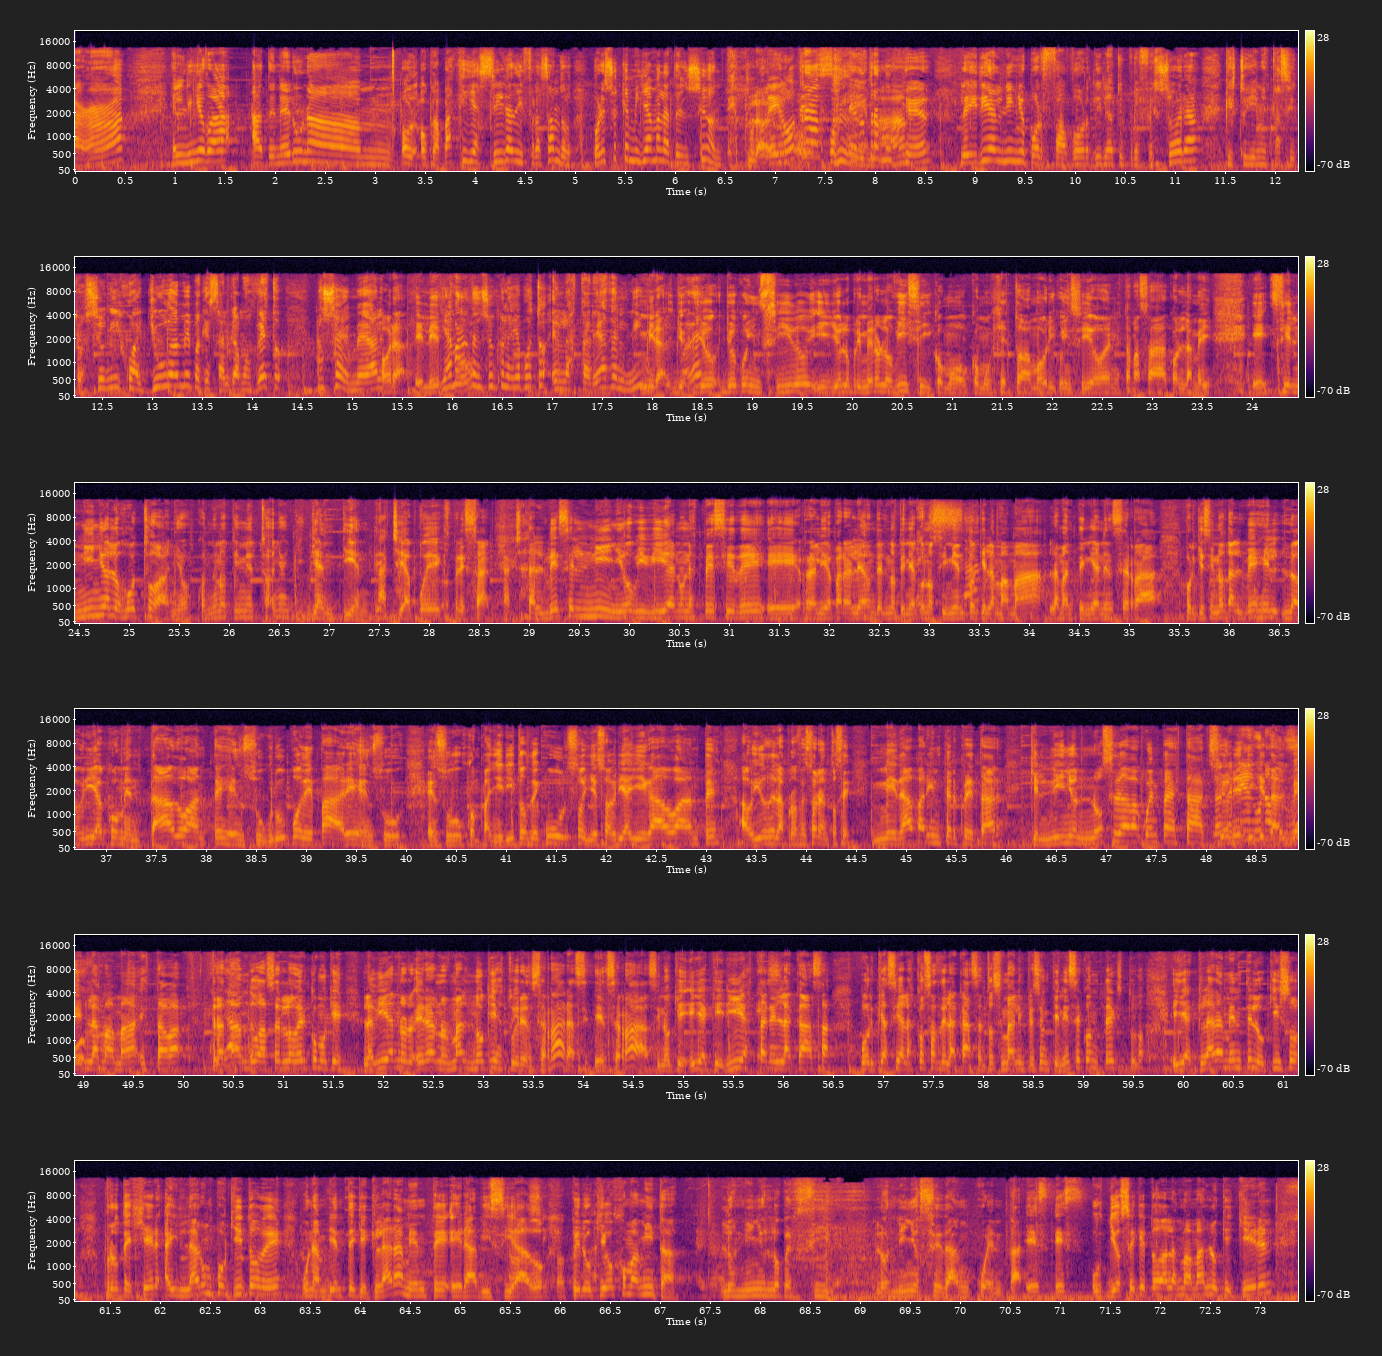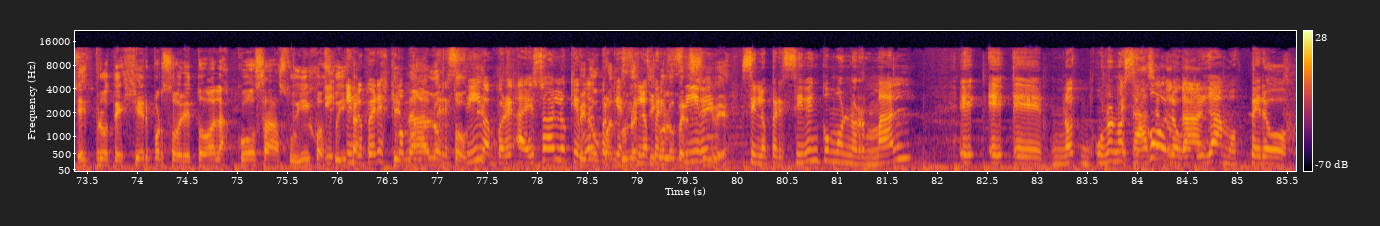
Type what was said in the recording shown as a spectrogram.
El niño va a tener una... Mm, o, capaz que ella siga disfrazando. Por eso es que me llama la atención. Claro. otra, cualquier otra mujer le diría al niño, por favor, dile a tu profesora que estoy en esta situación, hijo, ayúdame para que salgamos de esto. No sé, me da... Ahora, el llama la atención que le haya puesto en las tareas del niño. Mira, yo, yo, coincido y yo lo primero lo vi sí, como, como un gesto de amor y coincido en esta pasada con la May. Eh, si el niño a los 8 años, cuando uno tiene 8 años, ya entiende, ya puede expresar. Tal vez el niño vivía en una especie de eh, realidad paralela donde él no tenía conocimiento que la mamá la mantenían encerrada, porque si no tal vez él lo habría comentado antes en su grupo de pares, en, su, en sus compañeritos de curso y eso habría llegado antes a oídos de la profesora. Entonces me da para interpretar que el niño no se daba cuenta de estas acciones y que tal vez la mamá estaba tratando de hacerlo ver como que la vida era normal, no que ella estuviera encerrada, encerrada, sino que ella quería estar en la casa porque hacía las cosas de la casa. Entonces me da la impresión que en ese contexto ella claramente lo quiso proteger, aislar un poquito de un ambiente que claramente era viciado, pero que ojo mamita, los niños lo perciben, los niños se dan cuenta. Es, es, yo sé que todas las mamás lo que quieren es proteger por sobre todas las cosas a su hijo, a su hija, que nada los toque. E, a eso es lo que Pero cuando uno es lo, percibe. Si lo perciben como normal, eh, eh, eh, uno no es psicólogo, digamos, pero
